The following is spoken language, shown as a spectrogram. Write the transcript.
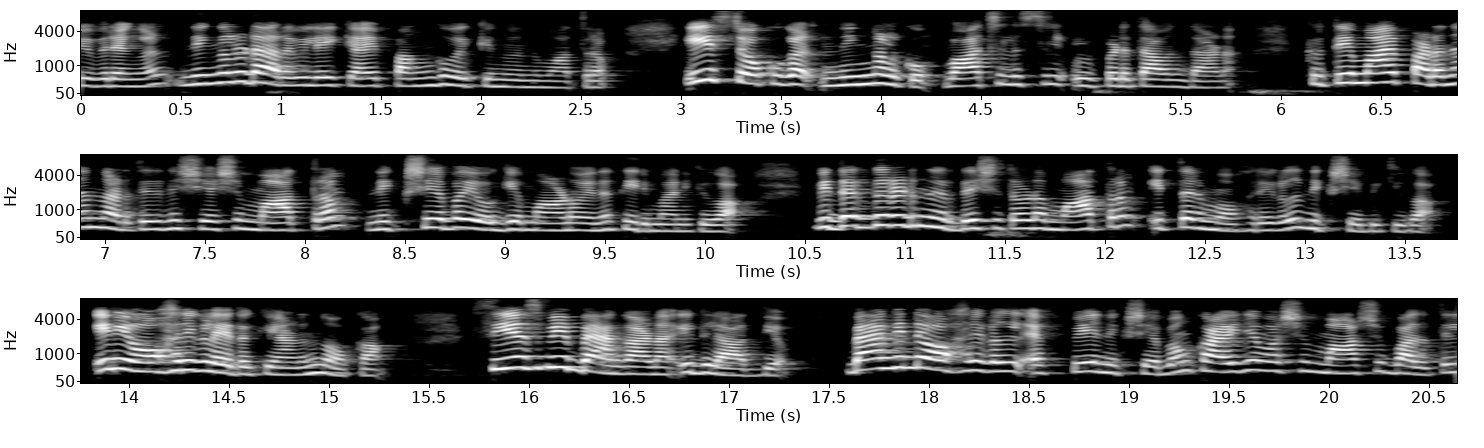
വിവരങ്ങൾ നിങ്ങളുടെ അറിവിലേക്കായി പങ്കുവെക്കുന്നുവെന്ന് മാത്രം. ഈ സ്റ്റോക്കുകൾ നിങ്ങൾക്കും വാച്ച് ലിസ്റ്റിൽ ഉൾപ്പെടുത്താവുന്നതാണ്. കൃത്യമായ പഠനം നടത്തിയതിനു ശേഷം മാത്രം നിക്ഷേപ യോഗ്യമാണോ എന്ന് തീരുമാനിക്കുക. വിദഗ്ധരുടെ നിർദ്ദേശത്തോടെ മാത്രം ഇത്തരം ഓഹരികൾ നിക്ഷേപിക്കുക. ഇനി ഓഹരികൾ ഏതൊക്കെയാണെന്ന് നോക്കാം. സി എസ് ബി ബാങ്കാണ് ഇതിലാദ്യം. ബാങ്കിന്റെ ഓഹരികളിൽ എഫ് പി ഐ നിക്ഷേപം കഴിഞ്ഞ വർഷം മാർച്ച് പാദത്തിൽ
